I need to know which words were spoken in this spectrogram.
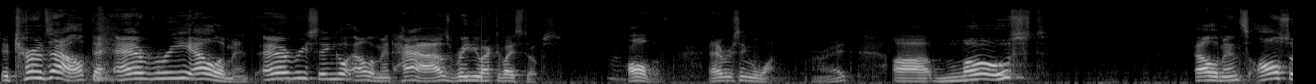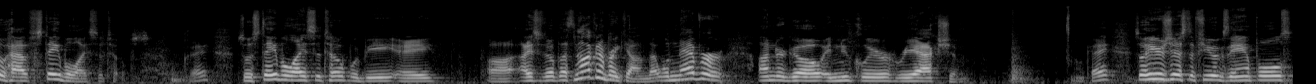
It turns out that every element, every single element has radioactive isotopes. All of them. Every single one. All right? Uh, most elements also have stable isotopes. Okay? So a stable isotope would be a uh, isotope that's not going to break down, that will never undergo a nuclear reaction. Okay, so here's just a few examples.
